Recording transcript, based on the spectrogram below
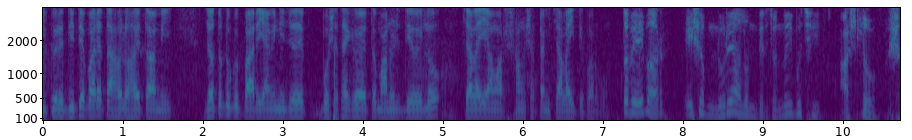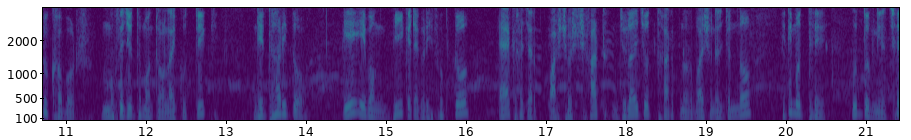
ই করে দিতে পারে, তাহলে হয়তো আমি যতটুকু পারি, আমি নিজে বসে থাকি হয়তো মানুষ দিয়ে হইলেও চালাই, আমার সংসারটা আমি চালাইতে পারব। তবে এবার এইসব নূরে আলমদের জন্যই বুঝি আসলো সুখবর। মুক্তিযুদ্ধ মন্ত্রণালয় কর্তৃক নির্ধারিত এ এবং বি ক্যাটাগরিভুক্ত এক হাজার পাঁচশো ষাট জুলাই যোদ্ধার পুনর্বাসনের জন্য ইতিমধ্যে উদ্যোগ নিয়েছে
